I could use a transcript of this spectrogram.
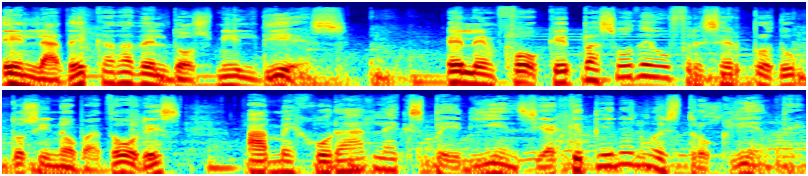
En la década del 2010, el enfoque pasó de ofrecer productos innovadores a mejorar la experiencia que tiene nuestro cliente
